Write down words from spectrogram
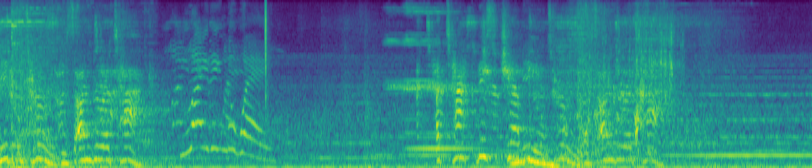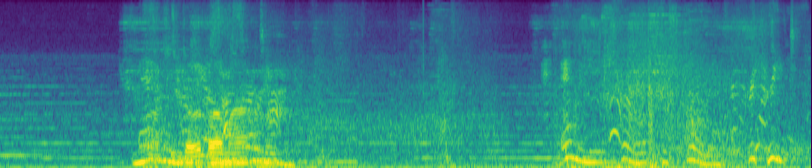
Middle turret is under attack. Lighting the way. Attack this champion. Middle turret is under attack. Enemy turret destroyed. Retreat.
